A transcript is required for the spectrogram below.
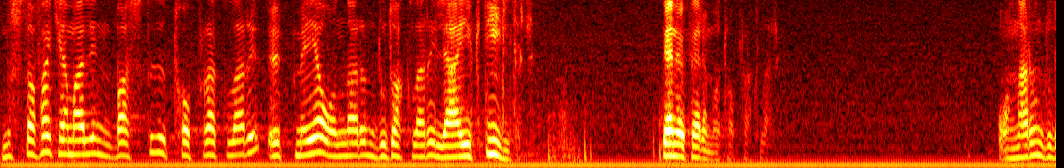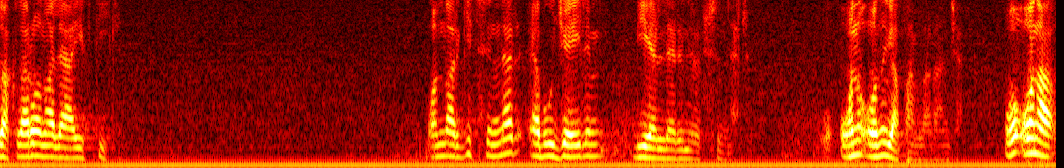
Mustafa Kemal'in bastığı toprakları öpmeye onların dudakları layık değildir. Ben öperim o toprakları. Onların dudakları ona layık değil. Onlar gitsinler Ebu Cehil'in bir yerlerini öpsünler. Onu onu yaparlar ancak. O ona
